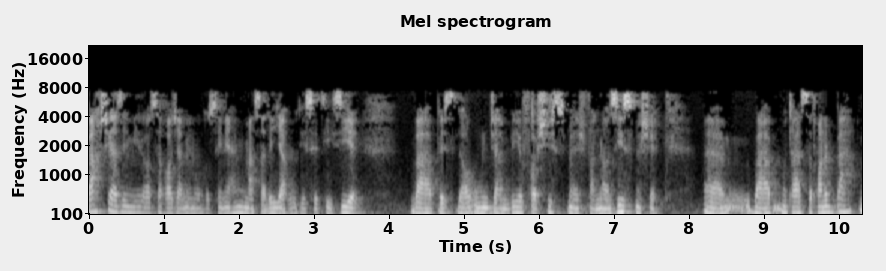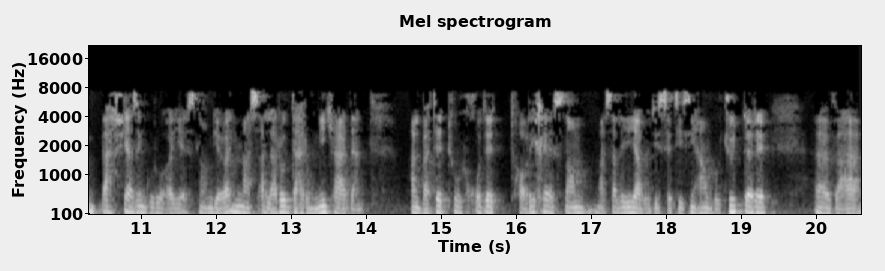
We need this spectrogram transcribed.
بخشی از این میراث حاج امین الحسینی همین مسئله یهودی ستیزیه و به اون جنبه فاشیسمش و نازیسمشه. و متاسفانه بخشی از این گروه های اسلامگرا این مسئله رو درونی کردن. البته تو خود تاریخ اسلام مسئله یهودی ستیزی هم وجود داره و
